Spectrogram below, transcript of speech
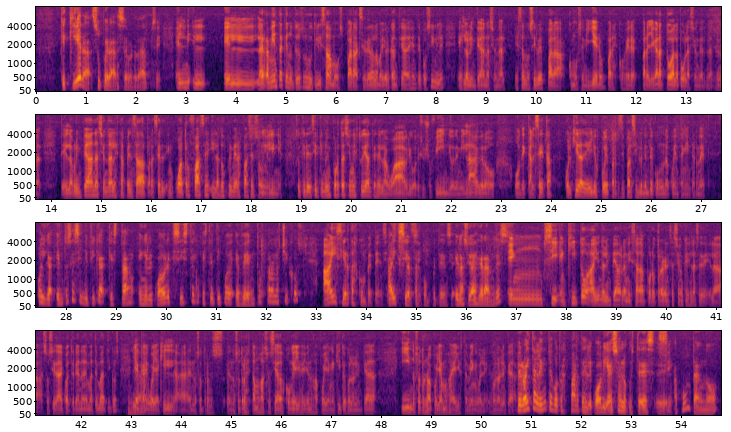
que quiera superarse, ¿verdad? Sí. El, la herramienta que nosotros utilizamos para acceder a la mayor cantidad de gente posible es la Olimpiada Nacional. Esa nos sirve para, como semillero para, escoger, para llegar a toda la población nacional. La Olimpiada Nacional está pensada para hacer en cuatro fases y las dos primeras fases son en línea. Eso quiere decir que no importa si un estudiante es de Lago Agrio, o de Chuchufindi, o de Milagro, o de Calceta, cualquiera de ellos puede participar simplemente con una cuenta en Internet. Oiga, entonces significa que están en el Ecuador existen este tipo de eventos para los chicos? Hay ciertas competencias. Hay ciertas competencias. ¿En las ciudades grandes? En, sí, en Quito hay una olimpiada organizada por otra organización que es la, Sociedad Ecuatoriana de Matemáticos y acá en Guayaquil ah, nosotros, nosotros estamos asociados con ellos, ellos nos apoyan en Quito con la olimpiada y nosotros lo apoyamos a ellos también con la Olimpiada. Pero hay talento en otras partes del Ecuador y a eso es lo que ustedes eh, apuntan, ¿no?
